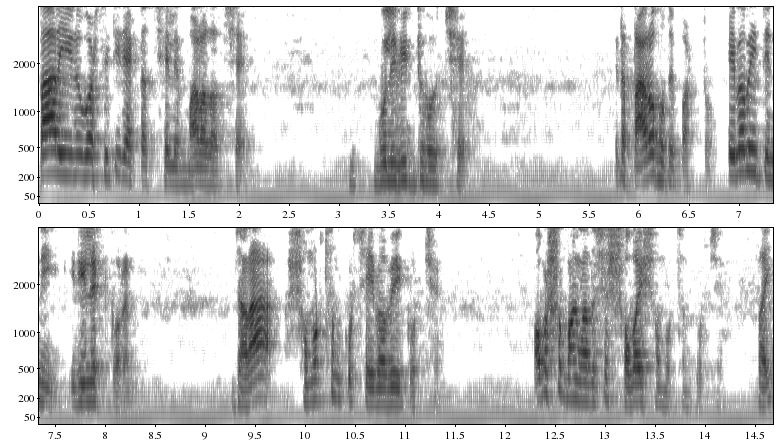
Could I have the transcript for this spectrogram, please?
তার ইউনিভার্সিটির একটা ছেলে মারা যাচ্ছে, গুলিবিদ্ধ হচ্ছে। এটা তারও হতে পারত। এভাবেই তিনি রিলেট করেন। যারা সমর্থন করছে, এভাবেই করছে। অবশ্য বাংলাদেশের সবাই সমর্থন করছে, তাই?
